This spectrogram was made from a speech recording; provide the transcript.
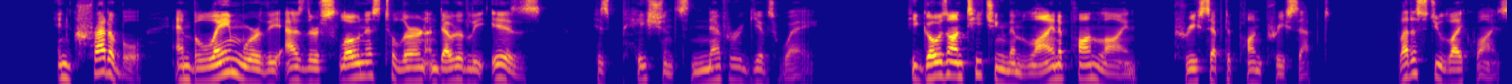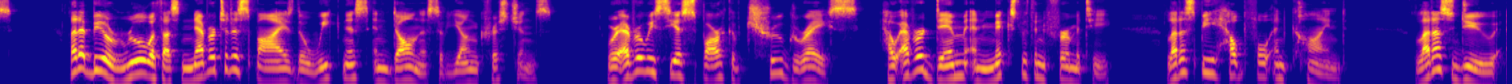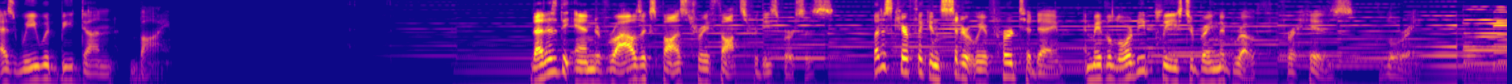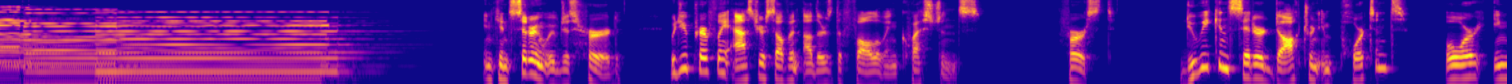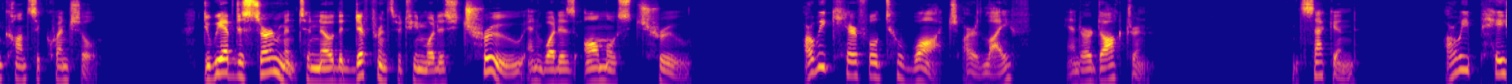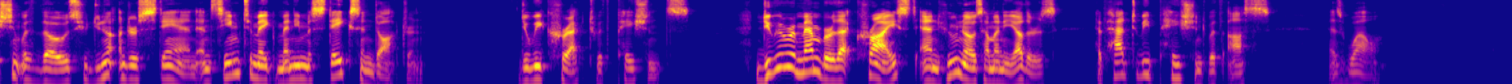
Incredible and blameworthy as their slowness to learn undoubtedly is, his patience never gives way. He goes on teaching them line upon line, precept upon precept. Let us do likewise. Let it be a rule with us never to despise the weakness and dullness of young Christians. Wherever we see a spark of true grace, however dim and mixed with infirmity, let us be helpful and kind. Let us do as we would be done by. That is the end of Ryle's expository thoughts for these verses. Let us carefully consider what we have heard today, and may the Lord be pleased to bring the growth for His glory. In considering what we've just heard, would you prayerfully ask yourself and others the following questions? First, do we consider doctrine important or inconsequential? Do we have discernment to know the difference between what is true and what is almost true? Are we careful to watch our life and our doctrine? And second, are we patient with those who do not understand and seem to make many mistakes in doctrine? Do we correct with patience? Do we remember that Christ, and who knows how many others, have had to be patient with us as well?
